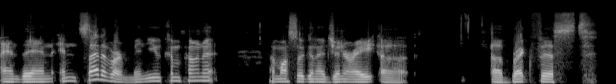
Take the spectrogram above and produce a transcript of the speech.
And then inside of our menu component, I'm also going to generate a, a breakfast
